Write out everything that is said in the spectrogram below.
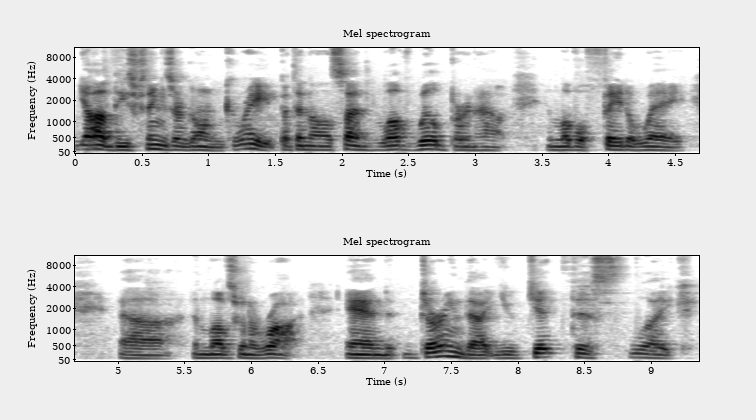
yeah, these things are going great, but then all of a sudden love will burn out and love will fade away uh, and love's going to rot. And during that, you get this like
